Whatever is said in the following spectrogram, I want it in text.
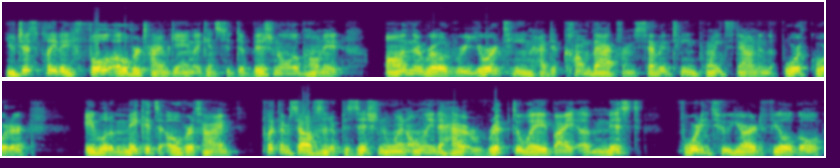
You just played a full overtime game against a divisional opponent on the road where your team had to come back from 17 points down in the fourth quarter, able to make it to overtime, put themselves in a position to win, only to have it ripped away by a missed 42 yard field goal,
